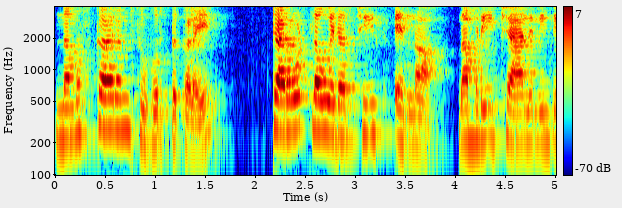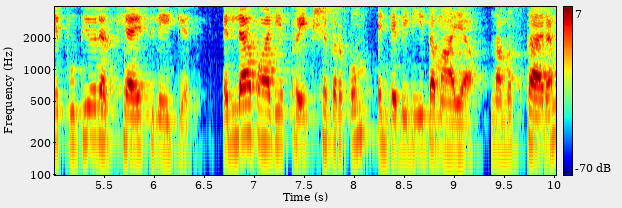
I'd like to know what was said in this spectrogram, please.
നമസ്കാരം സുഹൃത്തുക്കളെ. ടറോട്ട് ലവ് എനർജീസ് എന്ന നമ്മുടെ ഈ ചാനലിന്റെ പുതിയൊരു അധ്യായത്തിലേക്ക് എല്ലാ ഭാര്യ പ്രേക്ഷകർക്കും എന്റെ വിനീതമായ നമസ്കാരം.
